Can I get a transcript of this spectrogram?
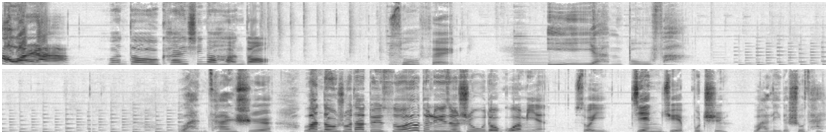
好玩啊！豌豆开心的喊道。苏菲一言不发。晚餐时，豌豆说他对所有的绿色食物都过敏，所以坚决不吃碗里的蔬菜。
